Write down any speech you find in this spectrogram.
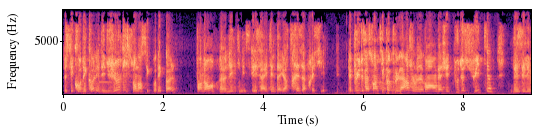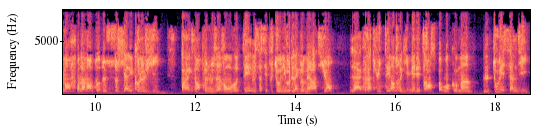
de ces cours d'école et des jeux qui sont dans ces cours d'école pendant l'été. Et ça a été d'ailleurs très apprécié. Et puis de façon un petit peu plus large, nous avons engagé tout de suite des éléments fondamentaux de social écologie. Par exemple, nous avons voté, mais ça c'est plutôt au niveau de l'agglomération, la gratuité entre guillemets des transports en commun tous les samedis,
